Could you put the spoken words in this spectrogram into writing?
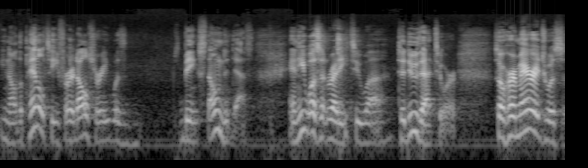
you know, the penalty for adultery was being stoned to death. And he wasn't ready to, uh, to do that to her. So her marriage was,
